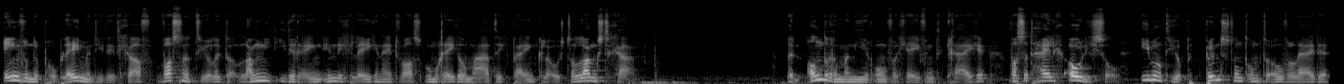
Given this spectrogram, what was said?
Een van de problemen die dit gaf was natuurlijk dat lang niet iedereen in de gelegenheid was om regelmatig bij een klooster langs te gaan. Een andere manier om vergeving te krijgen was het heilig oliesel. Iemand die op het punt stond om te overlijden,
